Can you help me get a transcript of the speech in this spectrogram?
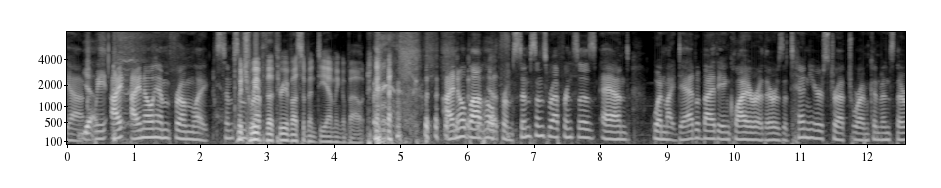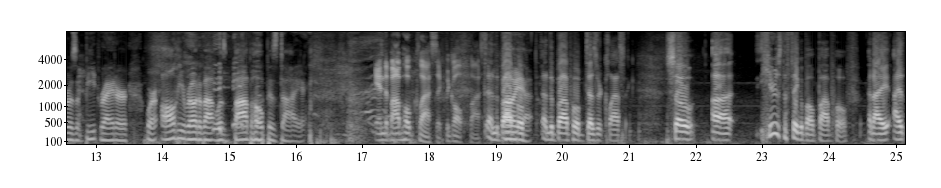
yeah. Yes. We I I know him from like Simpsons. which we've ref- the three of us have been DMing about. I know Bob Hope Yes. from Simpsons references and. When my dad would buy the Enquirer, there was a 10 year stretch where I'm convinced there was a beat writer where all he wrote about was Bob Hope is dying. and the Bob Hope Classic, the golf classic. and the Bob Oh, Hope yeah. and the Bob Hope Desert Classic. So uh, here's the thing about Bob Hope, and I, I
